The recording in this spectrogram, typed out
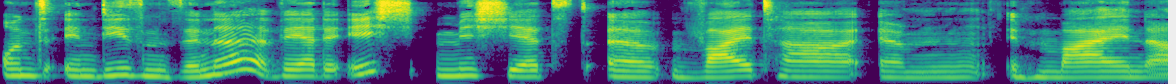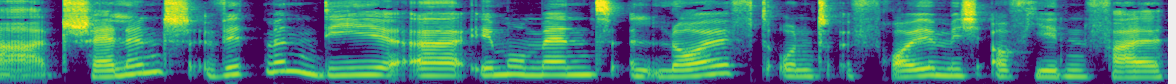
Und in diesem Sinne werde ich mich jetzt äh, weiter ähm, in meiner Challenge widmen, die äh, im Moment läuft und freue mich auf jeden Fall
